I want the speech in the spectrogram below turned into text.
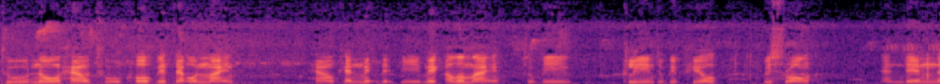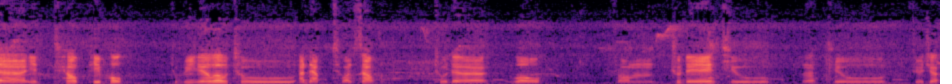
to know how to cope with their own mind, how can make that we make our mind to be clean, to be pure, be strong, and then uh, it help people to be able to adapt oneself to the world from today to uh, to future.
